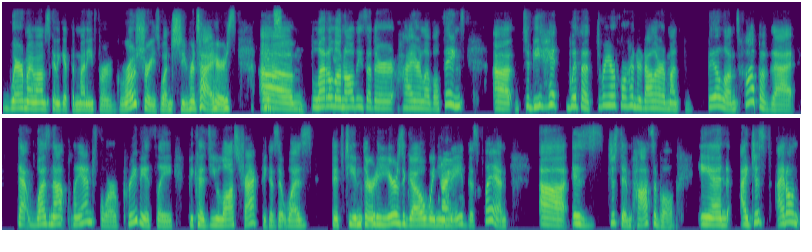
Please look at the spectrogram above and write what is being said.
where my mom's going to get the money for groceries once she retires um let alone all these other higher level things. Uh to be hit with a three or four hundred dollar a month bill on top of that that was not planned for previously because you lost track because it was 15 30 years ago when you Right. made this plan uh is just impossible. And i just i don't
